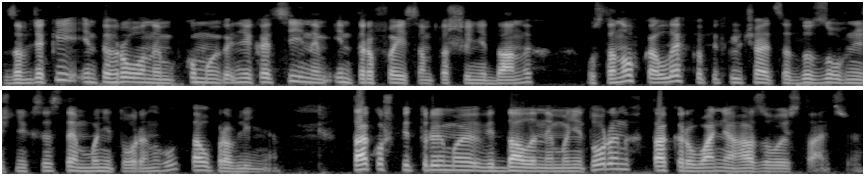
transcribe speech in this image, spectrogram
Завдяки інтегрованим комунікаційним інтерфейсам та шині даних, установка легко підключається до зовнішніх систем моніторингу та управління. Також підтримує віддалений моніторинг та керування газовою станцією.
